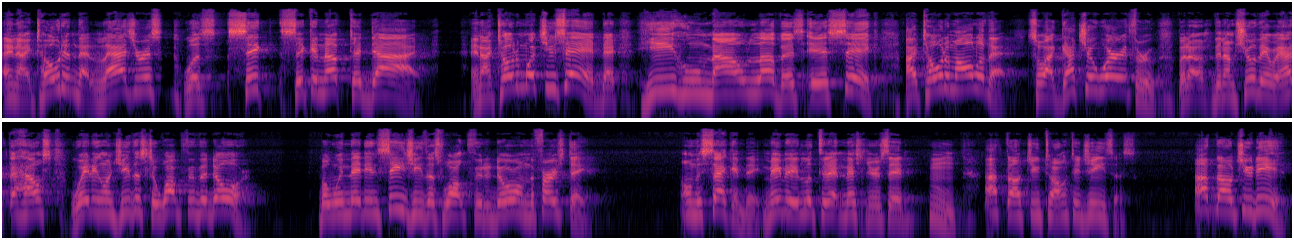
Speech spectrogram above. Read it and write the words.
And I told him that Lazarus was sick, sick enough to die. And I told him what you said, that he whom thou lovest is sick. I told him all of that. So I got your word through. But uh, then I'm sure they were at the house waiting on Jesus to walk through the door. But when they didn't see Jesus walk through the door on the first day, on the second day. Maybe they looked to that messenger and said, Hmm, I thought you talked to Jesus. I thought you did.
